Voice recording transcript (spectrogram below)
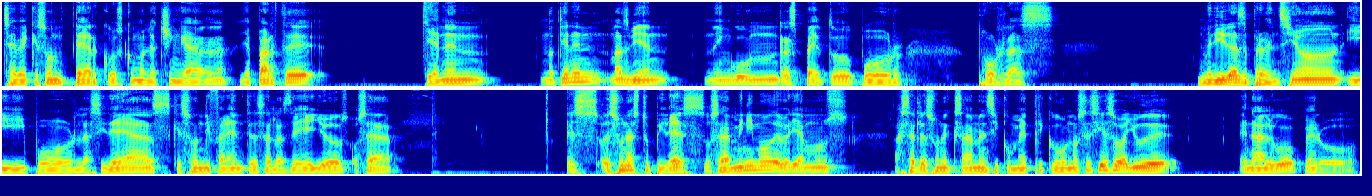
se ve que son tercos como la chingada y aparte tienen no tienen más bien ningún respeto por por las medidas de prevención y por las ideas que son diferentes a las de ellos. O sea, es, una estupidez. O sea, mínimo deberíamos hacerles un examen psicométrico. No sé si eso ayude en algo, pero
